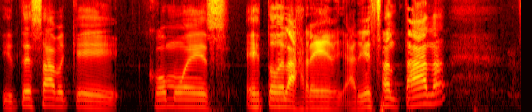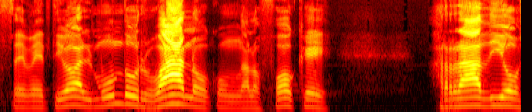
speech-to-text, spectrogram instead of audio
Y usted sabe que cómo es esto de las redes. Ariel Santana se metió al mundo urbano con Alofoque Radio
